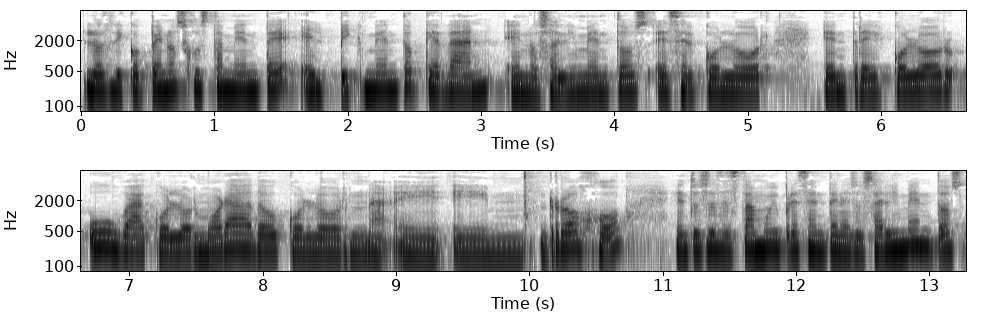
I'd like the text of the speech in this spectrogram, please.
Los licopenos justamente el pigmento que dan en los alimentos es el color entre color uva, color morado, color eh, em, rojo, entonces está muy presente en esos alimentos.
